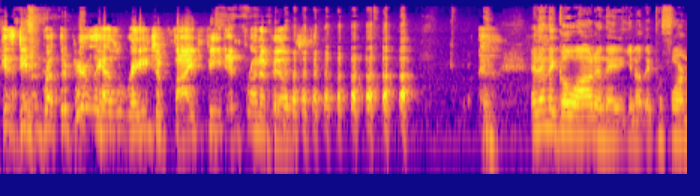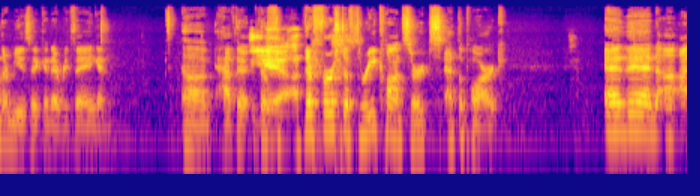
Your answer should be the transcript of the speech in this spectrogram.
His demon breath that apparently has a range of five feet in front of him. and then they go on and they you know they perform their music and everything and um, have their their, Yeah. their first of three concerts at the park and then uh, I,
